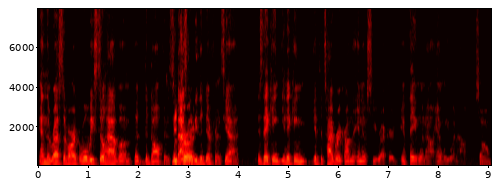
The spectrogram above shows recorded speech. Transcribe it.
and the rest of our well, we still have um the, the Dolphins. So that's going to be the difference. Yeah, is they can they can get the tiebreaker on the NFC record if they went out and we went out. So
